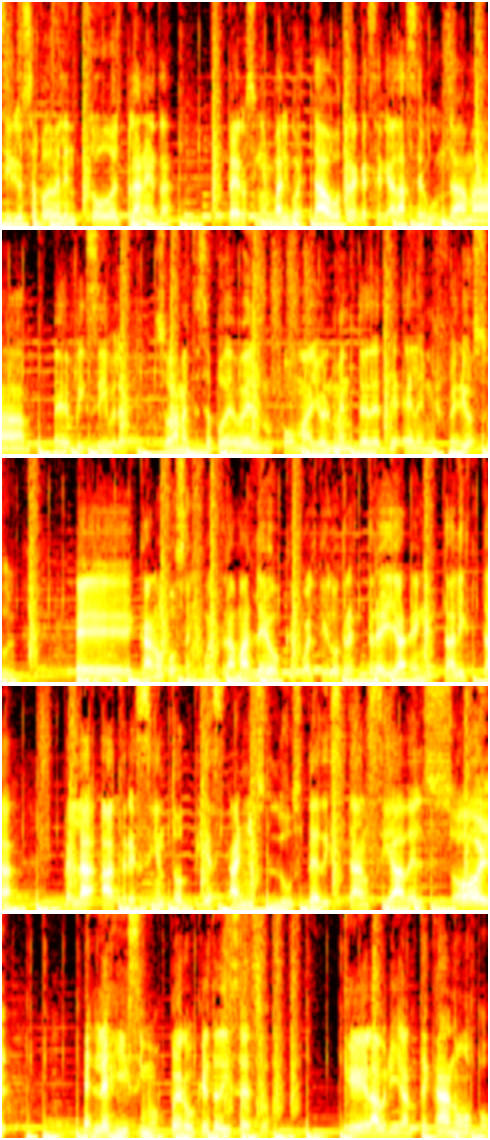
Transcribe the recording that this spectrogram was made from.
Sirius se puede ver en todo el planeta pero sin embargo esta otra, que sería la segunda más eh, visible, solamente se puede ver o mayormente desde el hemisferio sur. eh, Canopo se encuentra más lejos que cualquier otra estrella en esta lista, ¿verdad? A 310 años luz de distancia del Sol. Es lejísimo, pero ¿qué te dice eso? Que la brillante Canopo,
